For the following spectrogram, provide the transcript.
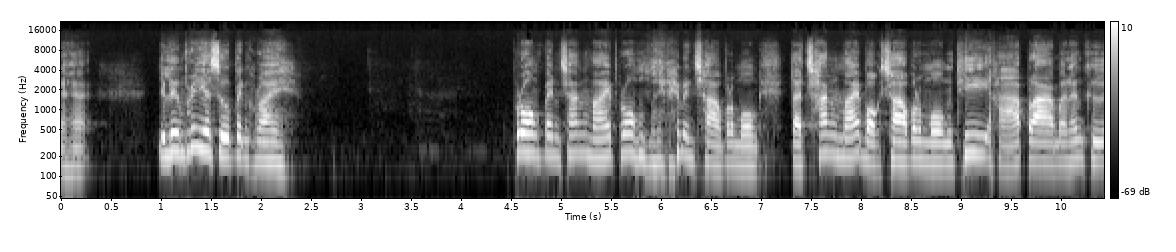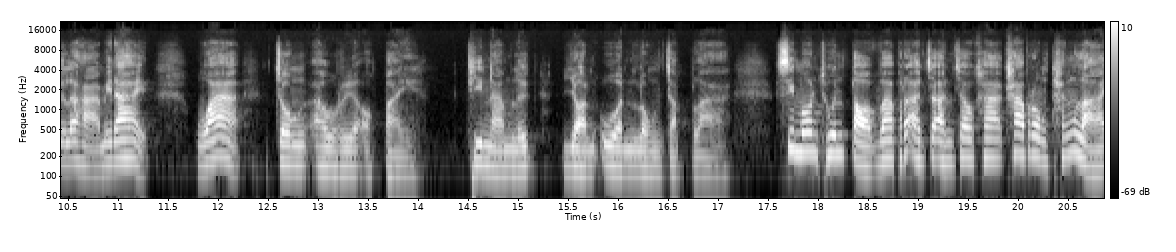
นะฮะ อย่าลืมพระเยซูเป็นใคร พระองค์เป็นช่างไม้พระองค์ไม่ได้เป็นชาวประมง แต่ช่างไม้บอกชาวประมงที่หาปลามาทั้งคืนแล้วหาไม่ได้ ว่าจงเอาเรือออกไป ที่น้ำลึกย่อนอวนลงจับปลาซิโมนทูลตอบว่าพระอาจารย์เจ้าข้าข้าพระองค์ทั้งหลาย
